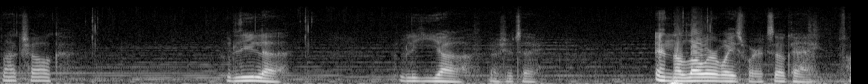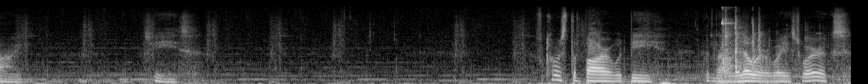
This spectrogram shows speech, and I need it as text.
Black Shalk. Hulila. Huleeya, I should say. In the lower waistworks, okay. Fine. Jeez. Of course the bar would be in the lower waistworks.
